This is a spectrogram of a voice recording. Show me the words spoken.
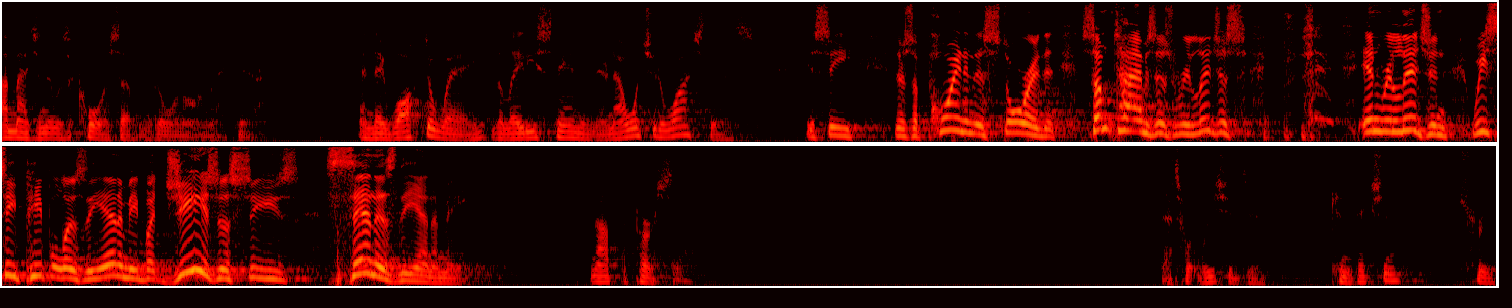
I imagine there was a chorus of them going on. And they walked away. The lady's standing there. Now I want you to watch this. You see, there's a point in this story that sometimes as religious, in religion, we see people as the enemy, but Jesus sees sin as the enemy, not the person. That's what we should do. Conviction, truth.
